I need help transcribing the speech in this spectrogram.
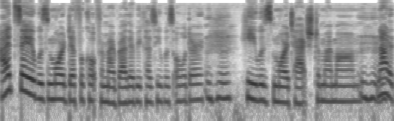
I'd say it was more difficult for my brother because he was older. Mm-hmm. He was more attached to my mom. Not a-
